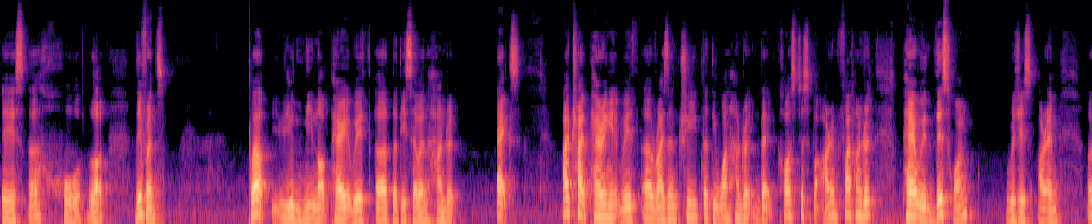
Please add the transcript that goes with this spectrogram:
is a whole lot different. Well, you need not pair it with a 3700X. I tried pairing it with a Ryzen 3 3100 that costs just about RM 500. Pair with this one, which is RM, uh,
